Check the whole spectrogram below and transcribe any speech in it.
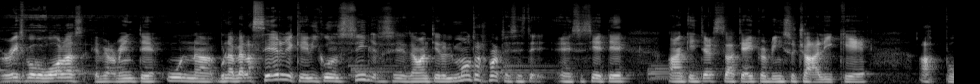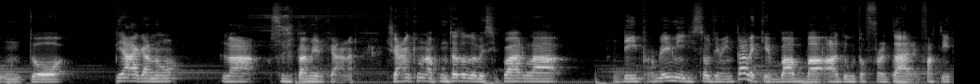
Race Bobo Wallace è veramente una, una, bella serie che vi consiglio se siete davanti al motorsport e se siete, e se siete anche interessati ai problemi sociali che appunto piagano la società americana. C'è anche una puntata dove si parla dei problemi di salute mentale che Babba ha dovuto affrontare. Infatti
